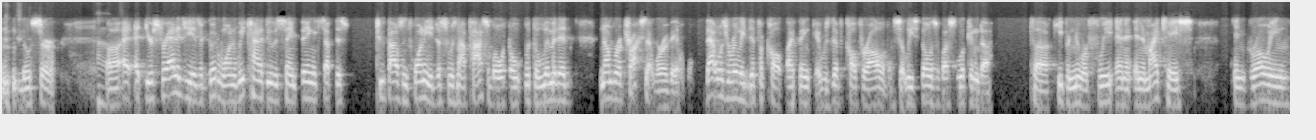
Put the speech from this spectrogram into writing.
no, sir. Uh, at, at your strategy is a good one. We kind of do the same thing, except this 2020 it just was not possible with the with the limited number of trucks that were available. That was really difficult. I think it was difficult for all of us, at least those of us looking to to keep a newer fleet. And, and in my case, in growing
